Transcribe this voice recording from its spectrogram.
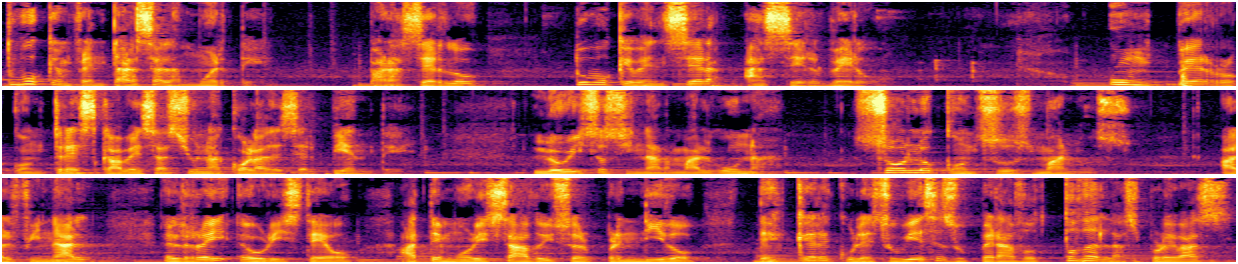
tuvo que enfrentarse a la muerte. Para hacerlo, tuvo que vencer a Cerbero, un perro con tres cabezas y una cola de serpiente. Lo hizo sin arma alguna, solo con sus manos. Al final, el rey Euristeo, atemorizado y sorprendido de que Hércules hubiese superado todas las pruebas,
